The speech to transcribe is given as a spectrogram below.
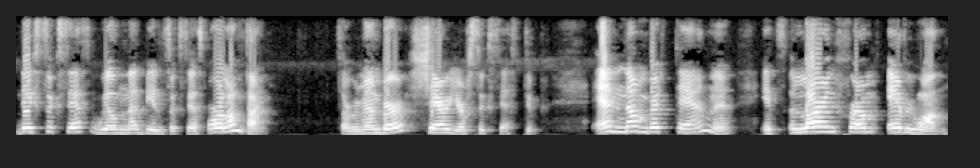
their success will not be in success for a long time. So remember, share your success too. And number 10, it's learn from everyone.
